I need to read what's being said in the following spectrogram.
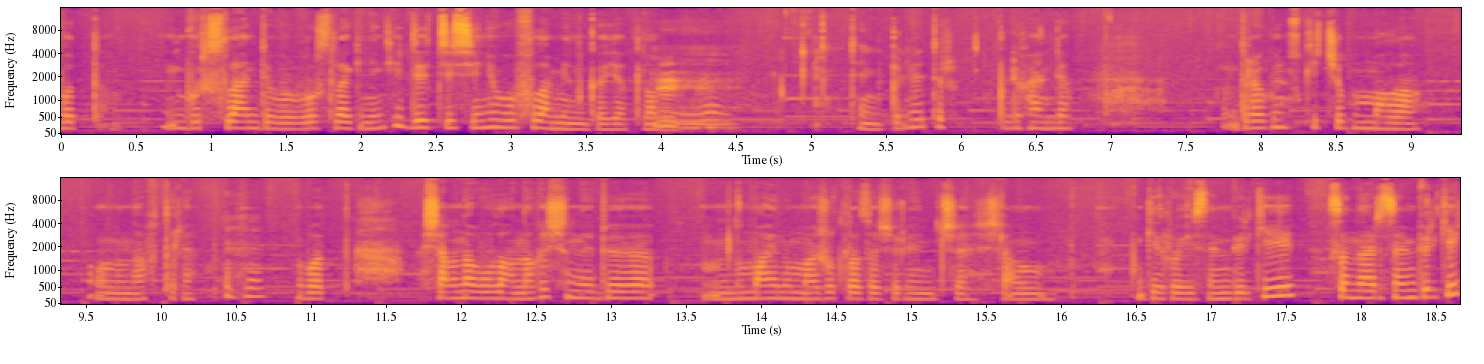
вот в Исланде, в Ислагинике, дети синего фламинго ятлам. Тень пилетер, пулиханде. Драгунский чебумала, onun авторы. Вот, шамна буланы гышын эбе нумай нумай жутлаза жүренче шам герой Земберги, сценарий Земберги.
